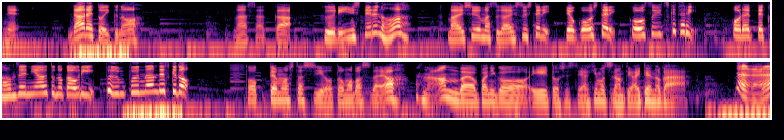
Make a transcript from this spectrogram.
ねえ誰と行くの？まさか。不倫してるの？毎週末外出したり旅行したり香水つけたり。これって完全にアウトの香りプンプンなんですけど。とっても親しいお友達だよ。なんだよパニコ。いい年して焼きもちなんて焼いてんのか。ああ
